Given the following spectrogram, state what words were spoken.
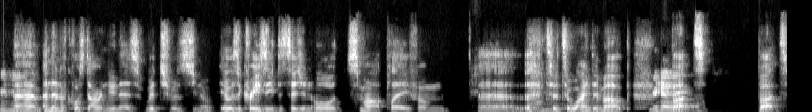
Mm-hmm. Um, and then of course Darwin Nunez, which was, you know, it was a crazy decision or smart play from uh to to wind him up. Yeah, but yeah but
